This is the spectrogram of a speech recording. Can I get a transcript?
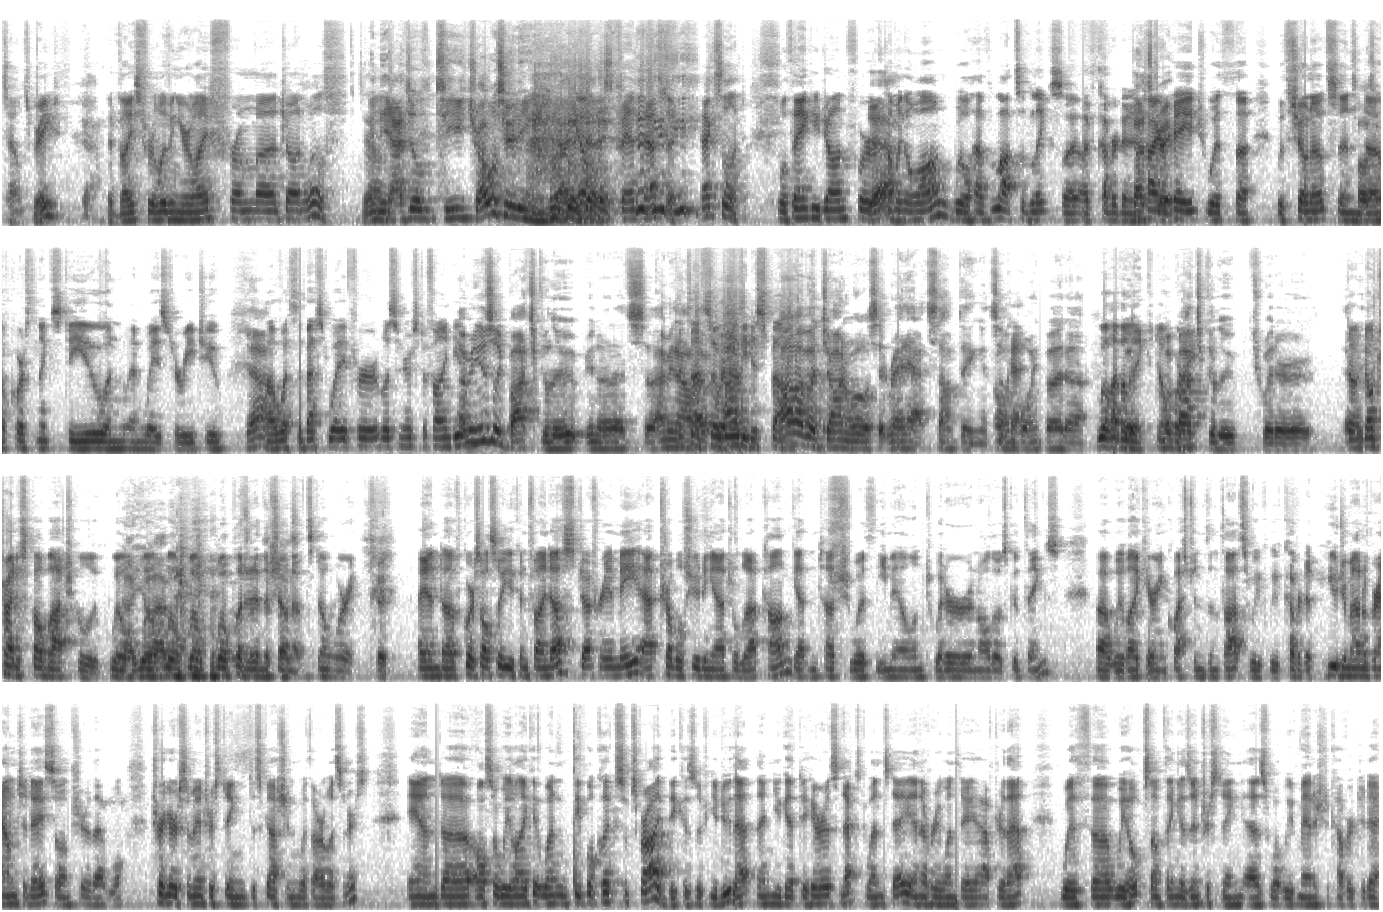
Sounds great. Yeah. Advice for living your life from uh, John Willis. And the agile T troubleshooting. There you go. Fantastic. Excellent. Well, thank you, John, for Yeah. coming along. We'll have lots of links. Uh, I've covered an That's entire great. page with uh, with show notes and, awesome. uh, of course, links to you and, and ways to reach you. Yeah. Uh, what's the best way for listeners to find you? I mean, usually Botchagalupe, you know, that's, uh, I mean, it's I'll not have, so easy to spell. I'll have a John Willis at Red Hat something at some Okay. point, but, uh, we'll have a but, link. Don't but worry. Botchagalupe, Twitter. Don't, don't try to spell Botchagalupe. We'll, No, we'll, we'll, we'll, we'll put it in the show notes. Don't worry. Good. And uh, of course, also you can find us, Jeffrey and me, at troubleshootingagile.com. Get in touch with email and Twitter and all those good things. Uh, we like hearing questions and thoughts. We've, we've covered a huge amount of ground today, so I'm sure that will trigger some interesting discussion with our listeners. And uh, also, we like it when people click subscribe because if you do that, then you get to hear us next Wednesday and every Wednesday after that with, uh, we hope, something as interesting as what we've managed to cover today.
